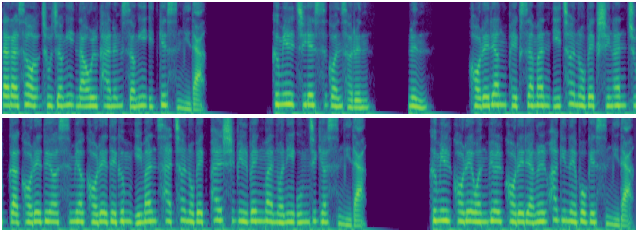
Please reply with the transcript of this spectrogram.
따라서 조정이 나올 가능성이 있겠습니다. 금일 GS건설은 는 거래량 104만 2,500싱한 주가 거래되었으며 거래대금 2만 4,581백만 원이 움직였습니다. 금일 거래원별 거래량을 확인해 보겠습니다.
